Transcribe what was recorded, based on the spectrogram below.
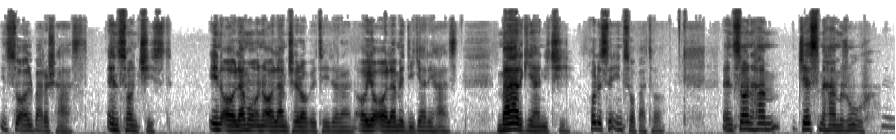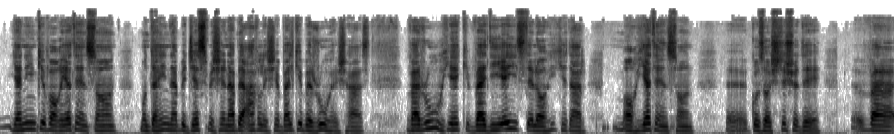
این سوال براش هست. انسان چیست؟ این عالم و آن عالم چه رابطه ای دارن؟ آیا عالم دیگری هست؟ مرگ یعنی چی؟ خلاصه این صحبت ها انسان هم جسم هم روح. یعنی اینکه واقعیت انسان منتهی نه به جسمشه نه به عقلشه بلکه به روحش هست. و روح یک ودیعه است الهی که در ماهیت انسان گذاشته شده و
